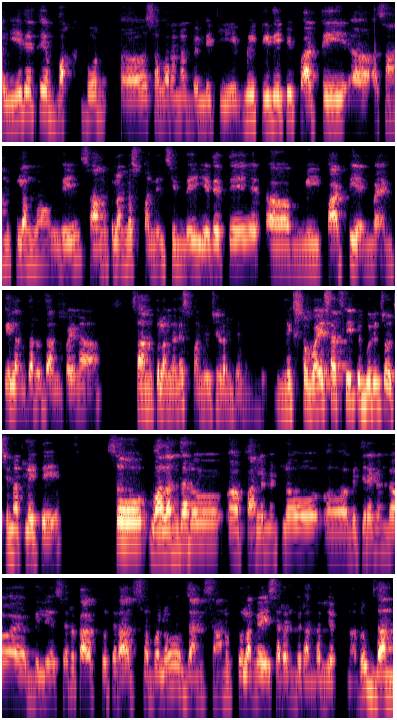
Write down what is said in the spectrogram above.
ఏదైతే వక్ బోర్డ్ సవరణ బిల్లుకి మీ టీడీపీ పార్టీ సానుకూలంగా ఉంది సానుకూలంగా స్పందించింది ఏదైతే మీ పార్టీ ఎంపీలందరూ దానిపైన సానుకూలంగానే స్పందించడం జరిగింది. నెక్స్ట్ వైఎస్ఆర్సీపీ గురించి వచ్చినట్లయితే సో వాళ్ళందరూ పార్లమెంట్లో వ్యతిరేకంగా బిల్ చేశారు. కాకపోతే రాజ్యసభలో దానికి సానుకూలంగా వేశారని మీరు అందరూ చెప్తున్నారు. దాని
